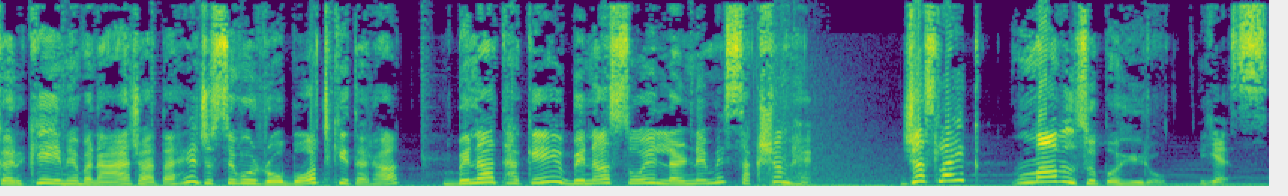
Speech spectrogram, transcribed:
करके इन्हें बनाया जाता है, जिससे वो रोबोट की तरह बिना थके, बिना सोए लड़ने में सक्षम है। Just like Marvel superhero yes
